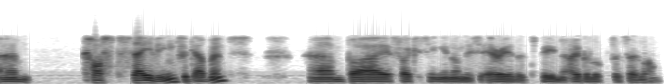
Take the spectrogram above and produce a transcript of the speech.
um, cost saving for governments um, by focusing in on this area that's been overlooked for so long.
